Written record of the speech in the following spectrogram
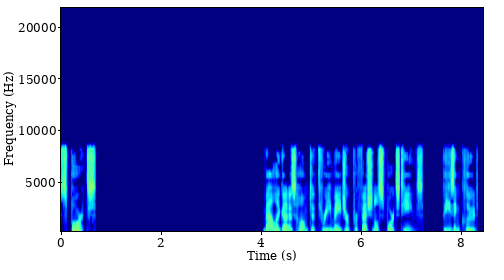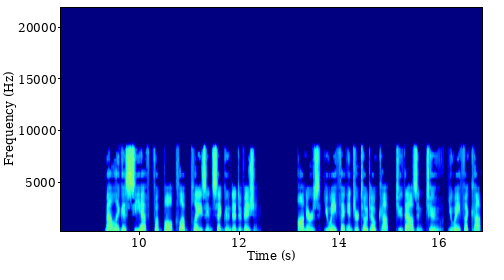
Sports Malaga is home to three major professional sports teams. These include Malaga CF – football club plays in Segunda Division. Honors, UEFA Intertoto Cup, 2002, UEFA Cup,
